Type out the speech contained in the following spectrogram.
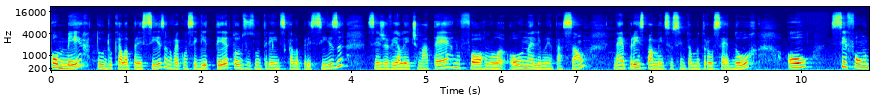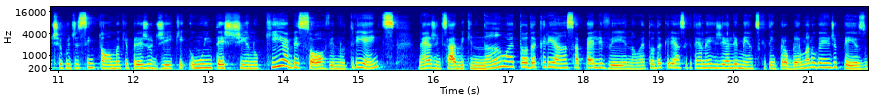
comer tudo que ela precisa, não vai conseguir ter todos os nutrientes que ela precisa, seja via leite materno, fórmula ou na alimentação, né, principalmente se o sintoma trouxer dor, ou se for um tipo de sintoma que prejudique o intestino que absorve nutrientes, né? A gente sabe que não é toda criança PLV, não é toda criança que tem alergia a alimentos, que tem problema no ganho de peso.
